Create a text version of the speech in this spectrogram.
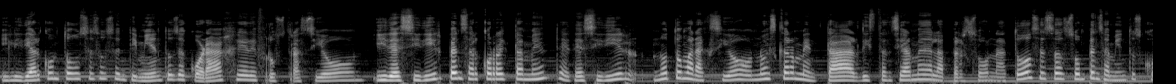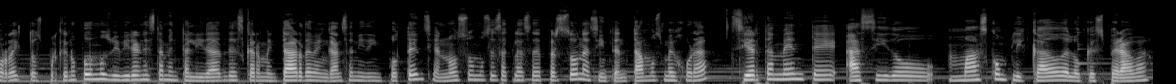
y lidiar con todos esos sentimientos de coraje, de frustración y decidir pensar correctamente, decidir no tomar acción, no escarmentar, distanciarme de la persona. Todos esos son pensamientos correctos porque no podemos vivir en esta mentalidad de escarmentar, de venganza ni de impotencia. No somos esa clase de personas, intentamos mejorar. Ciertamente ha sido más complicado de lo que esperaba.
